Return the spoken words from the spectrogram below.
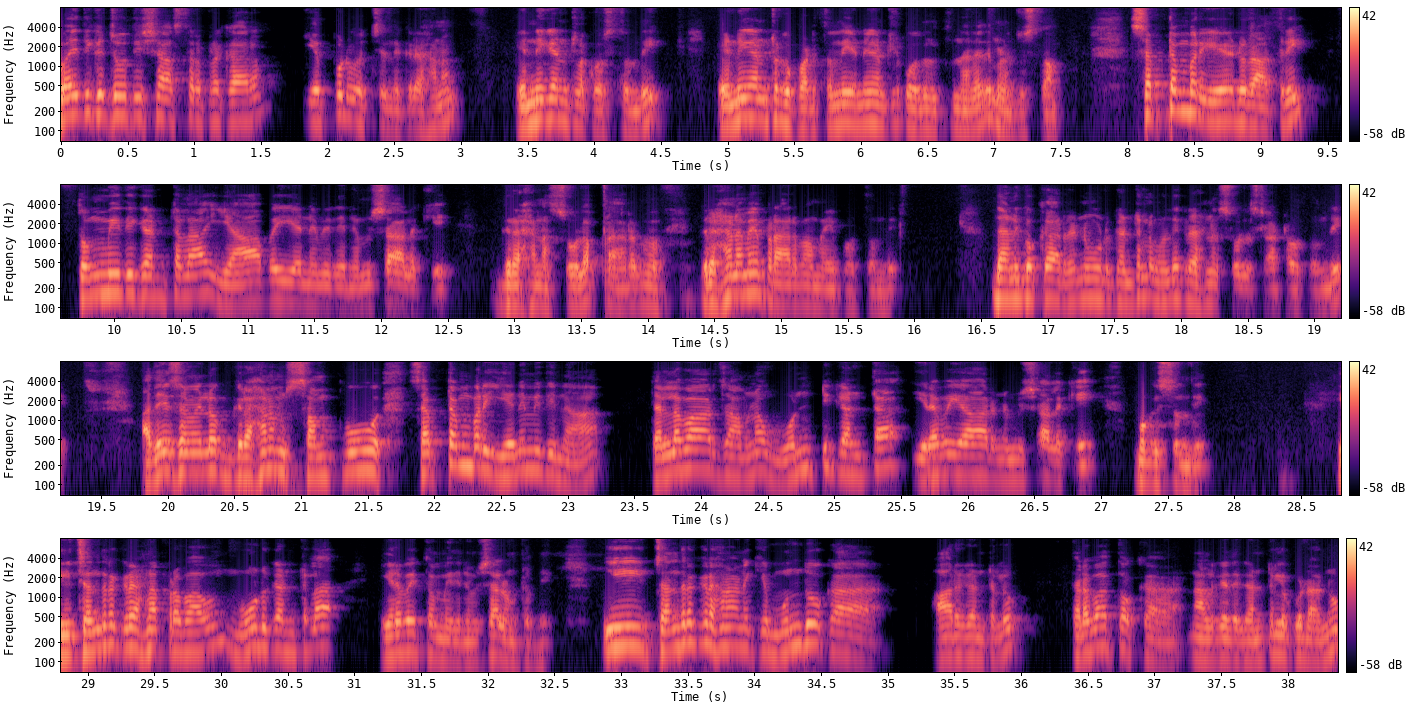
వైదిక జ్యోతిష్ శాస్త్ర ప్రకారం ఎప్పుడు వచ్చింది గ్రహణం? ఎన్ని గంటలకు వస్తుంది? ఎన్ని గంటలకు పడుతుంది? ఎన్ని గంటలకు వదులుతుంది అనేది మనం చూస్తాం. సెప్టెంబర్ ఏడు రాత్రి తొమ్మిది గంటల యాభై ఎనిమిది నిమిషాలకి గ్రహణ శూల ప్రారంభం గ్రహణమే ప్రారంభమైపోతుంది. దానికి ఒక రెండు మూడు గంటల ముందు గ్రహణ శూల స్టార్ట్ అవుతుంది. అదే సమయంలో గ్రహణం సంపూ సెప్టెంబర్ ఎనిమిదిన తెల్లవారుజామున ఒంటి గంట ఇరవై ఆరు నిమిషాలకి ముగుస్తుంది. ఈ చంద్రగ్రహణ ప్రభావం మూడు గంటల ఇరవై తొమ్మిది నిమిషాలు ఉంటుంది. ఈ చంద్రగ్రహణానికి ముందు ఒక ఆరు గంటలు తర్వాత ఒక నాలుగైదు గంటలు కూడాను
